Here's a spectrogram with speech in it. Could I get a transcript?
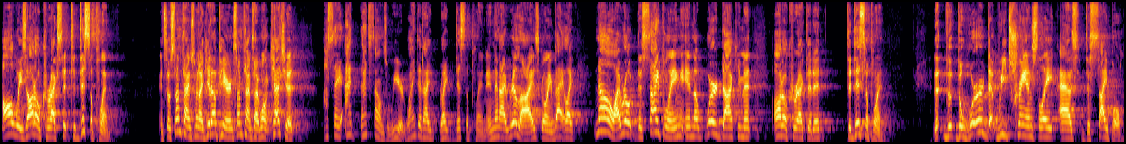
always autocorrects it to discipline. And so sometimes when I get up here and sometimes I won't catch it, I'll say, that sounds weird. Why did I write discipline? And then I realize going back, like, no, I wrote discipling in the Word document, auto corrected it to discipline. The, the, the word that we translate as disciple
